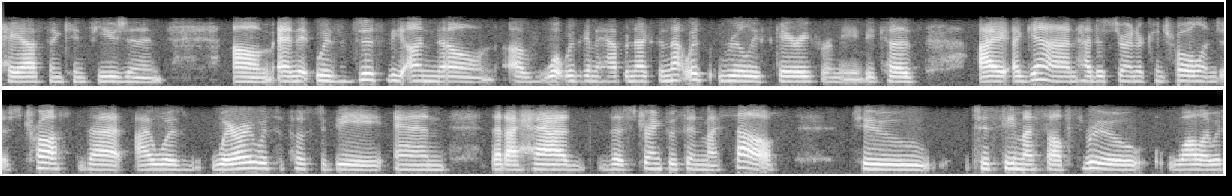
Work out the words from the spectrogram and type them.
chaos and confusion. Um, and it was just the unknown of what was going to happen next. And that was really scary for me because I, again, had to surrender control and just trust that I was where I was supposed to be and that I had the strength within myself to to see myself through while I was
